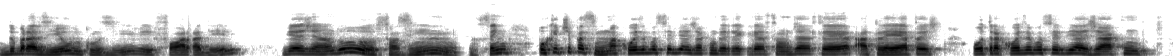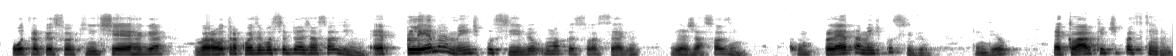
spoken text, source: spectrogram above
do Brasil, inclusive, fora dele, viajando sozinho, sem. Porque, tipo assim, uma coisa é você viajar com delegação de atletas, outra coisa é você viajar com outra pessoa que enxerga, Agora, outra coisa é você viajar sozinho. É plenamente possível uma pessoa cega viajar sozinho. Completamente possível, entendeu? É claro que, tipo assim,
